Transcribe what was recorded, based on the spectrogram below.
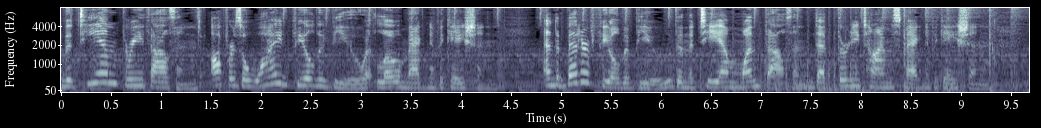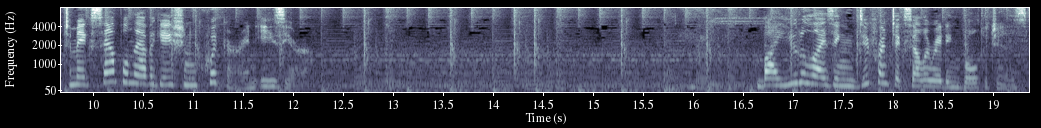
The TM3000 offers a wide field of view at low magnification and a better field of view than the TM1000 at 30 times magnification to make sample navigation quicker and easier. By utilizing different accelerating voltages,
